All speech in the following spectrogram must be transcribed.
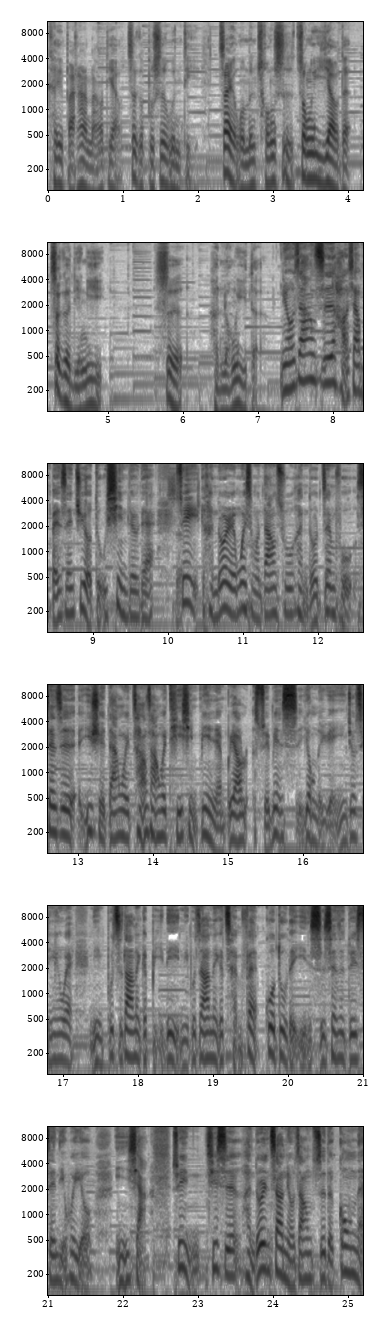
可以把它挠掉，这个不是问题。在我们从事中医药的这个领域，是很容易的。牛樟芝好像本身具有毒性，对不对？所以很多人为什么当初很多政府甚至医学单位常常会提醒病人不要随便使用的原因，就是因为你不知道那个比例，你不知道那个成分，过度的饮食甚至对身体会有影响。所以其实很多人知道牛樟芝的功能，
